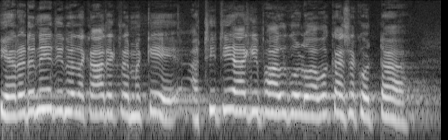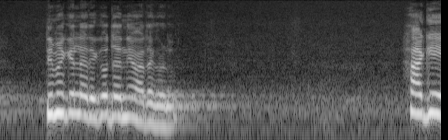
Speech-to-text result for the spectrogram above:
ಎರಡನೇ ದಿನದ ಕಾರ್ಯಕ್ರಮಕ್ಕೆ ಅತಿಥಿಯಾಗಿ ಪಾಲ್ಗೊಳ್ಳುವ ಅವಕಾಶ ಕೊಟ್ಟ ನಿಮಗೆಲ್ಲರಿಗೂ ಧನ್ಯವಾದಗಳು. ಹಾಗೆ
